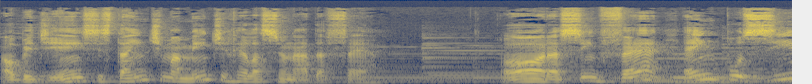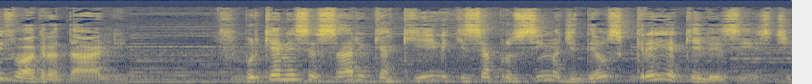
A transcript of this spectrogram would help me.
A obediência está intimamente relacionada à fé. Ora, sem fé é impossível agradar-lhe, porque é necessário que aquele que se aproxima de Deus creia que ele existe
